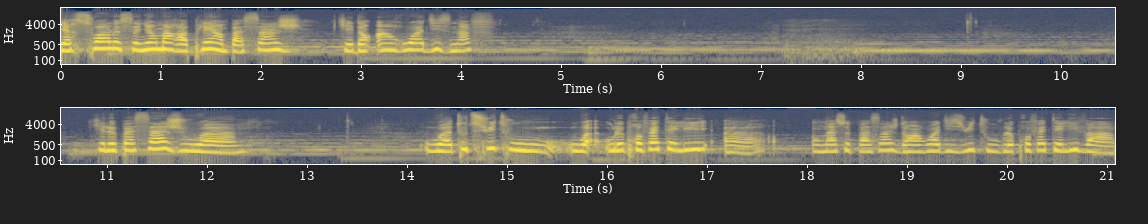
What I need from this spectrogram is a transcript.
Hier soir, le Seigneur m'a rappelé un passage qui est dans 1 roi 19. qui est le passage où, euh, euh, tout de suite, où le prophète Élie, euh, on a ce passage dans 1 roi 18 où le prophète Élie va,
